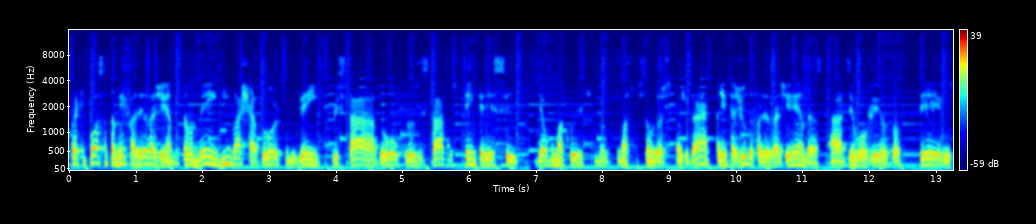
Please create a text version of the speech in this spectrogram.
para que possa também fazer as agendas. Também de embaixador, quando vem para o Estado ou para os Estados, tem interesse de alguma coisa que nós, que nós possamos ajudar, a gente ajuda a fazer as agendas, a desenvolver os roteiros,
